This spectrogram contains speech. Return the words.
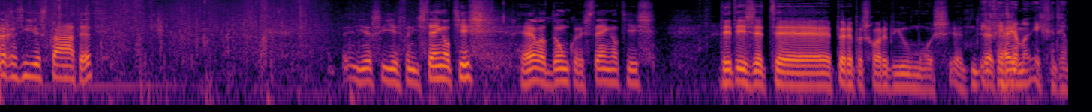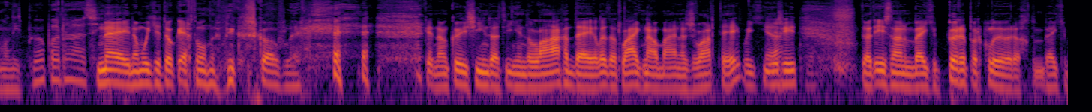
Ergens hier staat het. Hier zie je van die stengeltjes, hele donkere stengeltjes. Dit is het uh, purperschorpioenmos. Ik, vind helemaal, ik vind het helemaal niet purper eruit zien. Nee, dan moet je het ook echt onder de microscoop leggen. en dan kun je zien dat hij in de lage delen, dat lijkt nou bijna zwart, hè, wat je hier ziet. Dat is dan een beetje purperkleurig, een beetje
